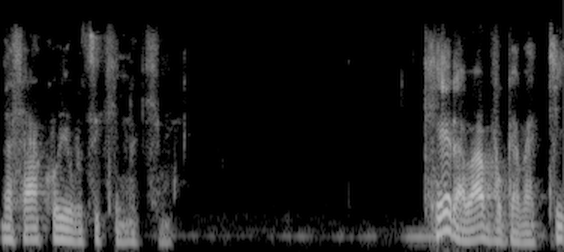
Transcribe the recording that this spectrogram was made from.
ndashaka kubibutsa ikintu kimwe. Kera bavuga bati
